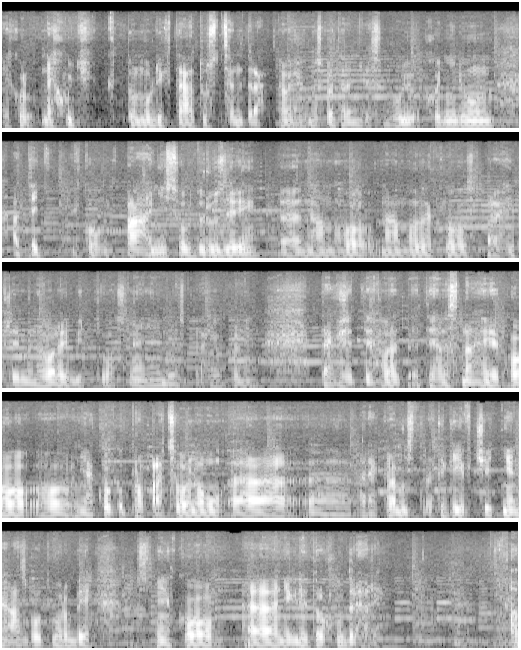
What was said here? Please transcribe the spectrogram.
jako nechuť tomu diktátu z centra. Jo? Že my jsme tady měli svůj obchodní dům a teď jako páni soudruzi eh, nám ho, nám ho jako z Prahy přejmenovali, byť to vlastně ani nebylo z Prahy úplně. Takže tyhle, tyhle snahy jako o nějakou jako propracovanou reklamní strategii, včetně názvotvorby, vlastně jako někdy trochu drhly. A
